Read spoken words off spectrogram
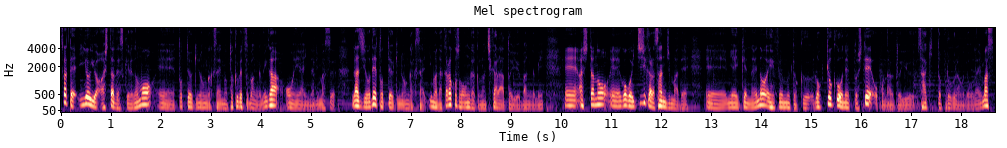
さていよいよ明日ですけれども、えー、とっておきの音楽祭の特別番組がオンエアになります。ラジオでとっておきの音楽祭今だからこそ音楽の力という番組、えー、明日の、えー、午後1時から3時まで、えー、宮城県内の FM 局6局をネットして行うというサーキットプログラムでございます、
